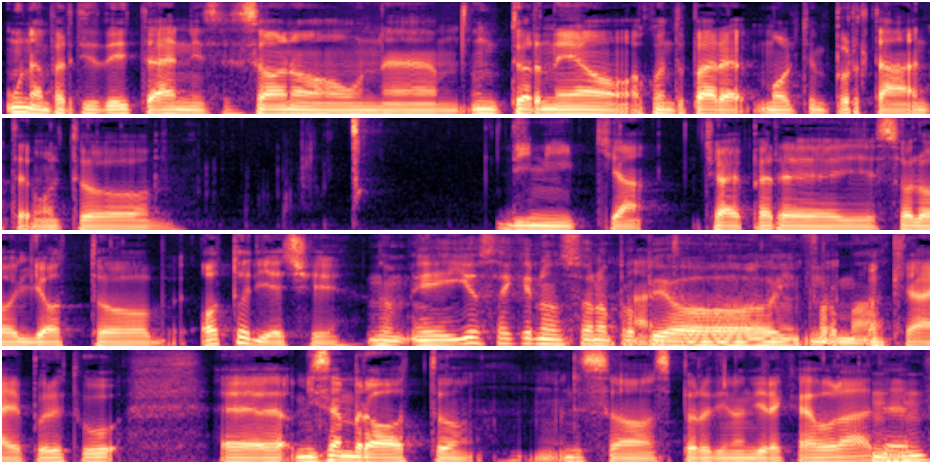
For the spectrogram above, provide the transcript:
una partita di tennis, sono un, ehm, un torneo a quanto pare molto importante, molto di nicchia. Cioè per eh, solo gli 8 8-10 Non- e io sai che non sono proprio Ah, tu- informato. Ok, pure tu. Eh, mi sembra 8. Adesso spero di non dire cavolate. Mhm.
